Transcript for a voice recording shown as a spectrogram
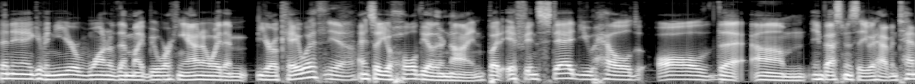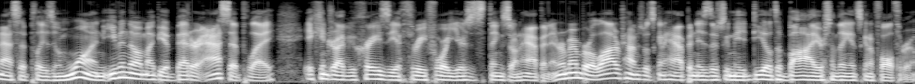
then in a given year, one of them might be working out in a way that you're okay with. Yeah. And so you hold the other nine. But if instead you held all the um, investments that you would have in 10 asset plays in one, even though it might be a better asset play, it can drive you crazy if three, four years things don't happen. And remember, a lot of times what's going to happen is there's going to be a deal to buy or something that's going to fall through.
